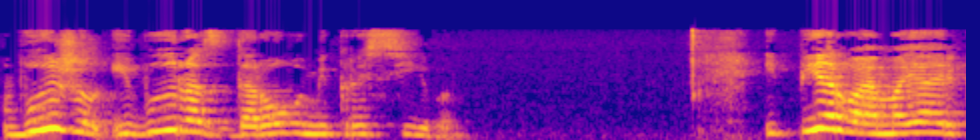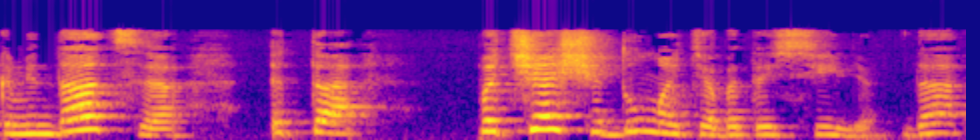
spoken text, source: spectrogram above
выжил и вырос здоровым и красивым. И первая моя рекомендация – это почаще думайте об этой силе, да,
